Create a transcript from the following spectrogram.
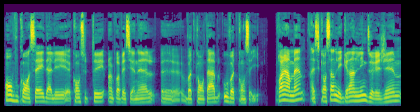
on vous conseille d'aller consulter un professionnel, euh, votre comptable ou votre conseiller. Premièrement, en ce qui concerne les grandes lignes du régime,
